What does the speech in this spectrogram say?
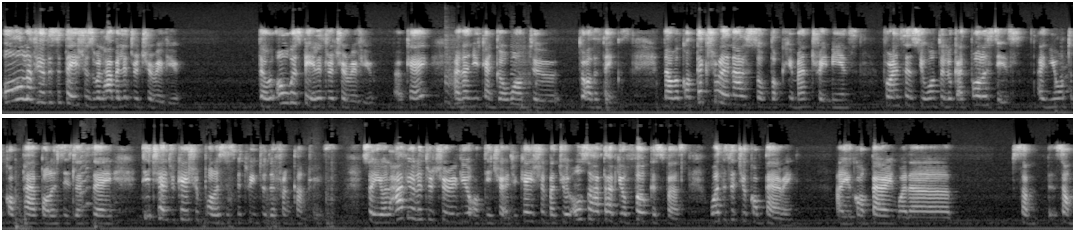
All of your dissertations will have a literature review. There will always be a literature review, okay? And then you can go on to, to other things. Now, a contextual analysis of documentary means, for instance, you want to look at policies and you want to compare policies, let's say, teacher education policies between two different countries. So you'll have your literature review on teacher education, but you'll also have to have your focus first. What is it you're comparing? Are you comparing whether some some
